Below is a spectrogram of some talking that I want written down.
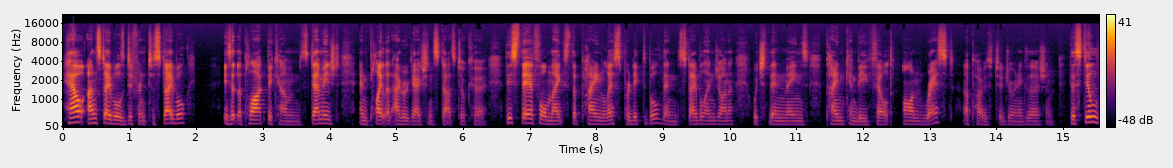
How unstable is different to stable is that the plaque becomes damaged and platelet aggregation starts to occur. This therefore makes the pain less predictable than stable angina, which then means pain can be felt on rest opposed to during exertion. There's still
